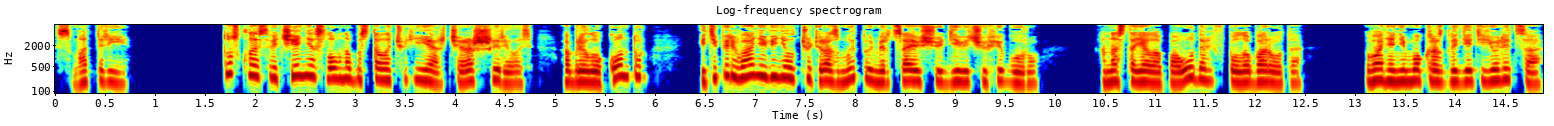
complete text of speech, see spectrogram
«Смотри!» Тусклое свечение словно бы стало чуть ярче, расширилось, обрело контур, и теперь Ваня видел чуть размытую мерцающую девичью фигуру. Она стояла поодаль, в полоборота. Ваня не мог разглядеть ее лица,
